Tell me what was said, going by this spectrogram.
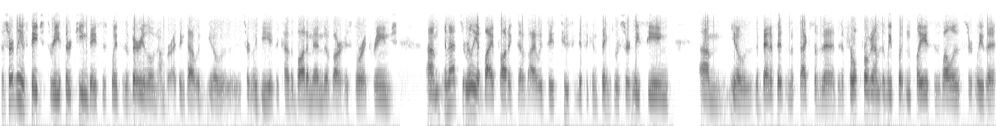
So certainly in Stage 3, 13 basis points is a very low number. I think that would, you know, certainly be kind of the bottom end of our historic range. Um, and that's really a byproduct of, I would say, two significant things. We're certainly seeing, um, you know, the benefits and effects of the deferral programs that we've put in place, as well as certainly the,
